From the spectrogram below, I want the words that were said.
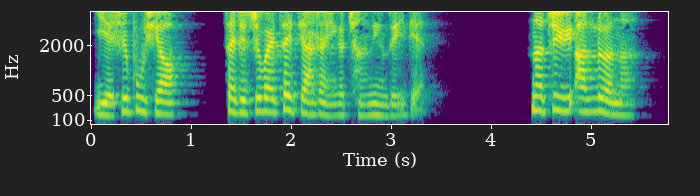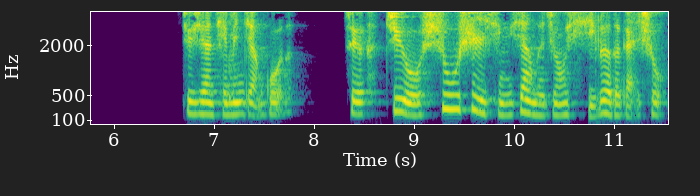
也是不需要。在这之外，再加上一个成定这一点。那至于安乐呢，就像前面讲过的，这个具有舒适形象的这种喜乐的感受，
